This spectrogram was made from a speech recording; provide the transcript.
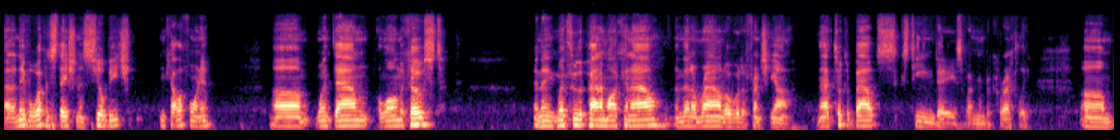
at a naval weapons station in Seal Beach, in California. Um, went down along the coast, and then went through the Panama Canal, and then around over to French Guiana. And that took about 16 days, if I remember correctly. Um,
